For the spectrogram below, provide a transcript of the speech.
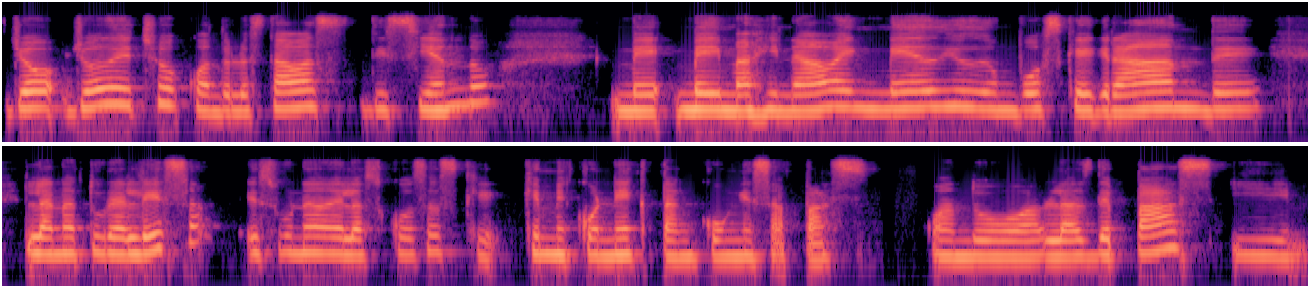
Yo, yo de hecho, cuando lo estabas diciendo, me, imaginaba en medio de un bosque grande. La naturaleza es una de las cosas que, me conectan con esa paz. Cuando hablas de paz y,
